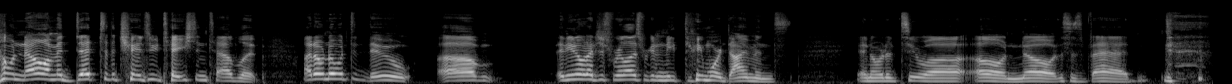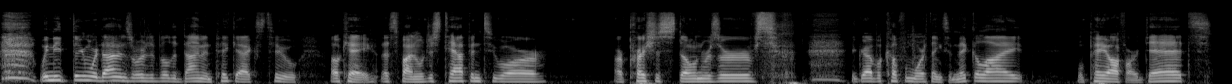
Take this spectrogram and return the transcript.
Oh no, I'm in debt to the transmutation tablet. I don't know what to do. Um, and you know what? I just realized we're gonna need three more diamonds in order to. Uh, oh no, this is bad. we need three more diamonds in order to build a diamond pickaxe too. Okay, that's fine. We'll just tap into our our precious stone reserves. and grab a couple more things of Nikolite. We'll pay off our debt.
